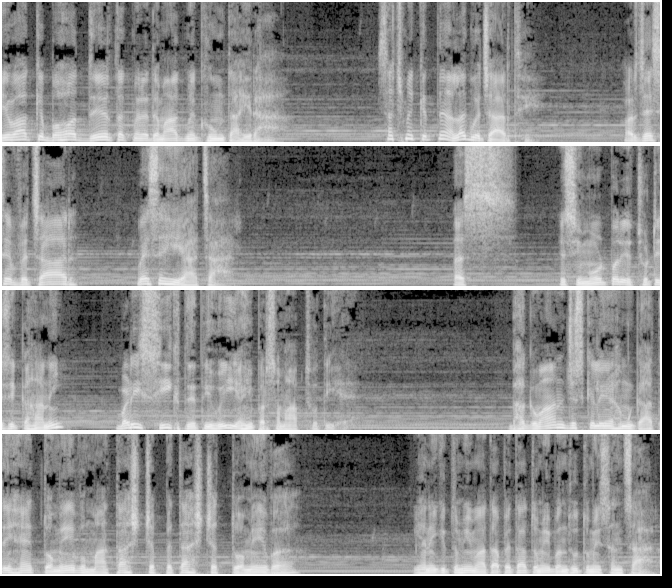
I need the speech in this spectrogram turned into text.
ये वाक्य बहुत देर तक मेरे दिमाग में घूमता ही रहा। सच में कितने अलग विचार थे। और जैसे विचार, वैसे ही आचार। बस, इसी मोड पर यह छोटी सी कहानी बड़ी सीख देती हुई यहीं पर समाप्त होती है। भगवान जिसके लिए हम गाते हैं, त्वमेव माताश्च पिताश्च त्वमेव। यानी कि तुम्ही माता पिता तुम्ही बंधु, तुम्ही संसार।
